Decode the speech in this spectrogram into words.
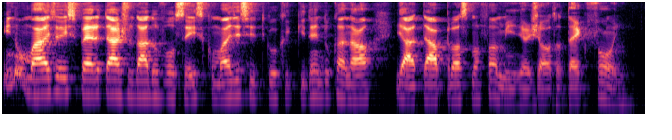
E no mais, eu espero ter ajudado vocês com mais esse truque aqui dentro do canal. E até a próxima família, J Tech Phone.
